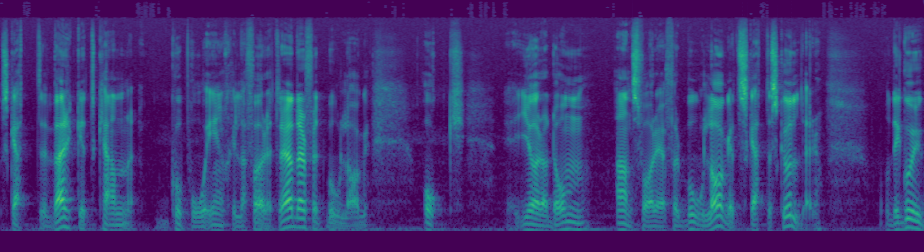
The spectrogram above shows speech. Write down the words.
Skatteverket kan gå på enskilda företrädare för ett bolag och göra dem ansvariga för bolagets skatteskulder. Och det går ju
